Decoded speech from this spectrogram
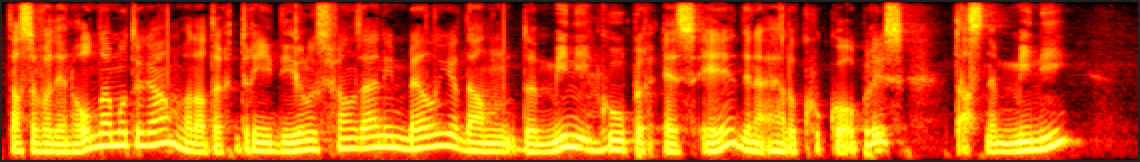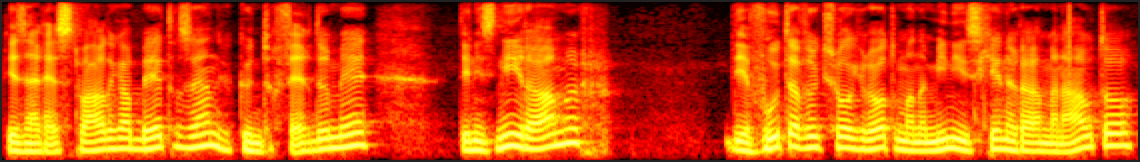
dat ze voor die Honda moeten gaan, waar dat er drie dealers van zijn in België. Dan de Mini Cooper SE, die eigenlijk goedkoper is. Dat is een Mini. Die zijn restwaarde gaat beter zijn. Je kunt er verder mee. Die is niet ruimer. Die voetafdruk is wel groter, maar een Mini is geen ruime auto.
